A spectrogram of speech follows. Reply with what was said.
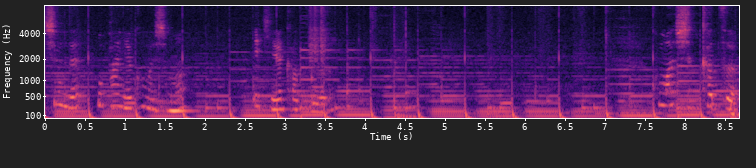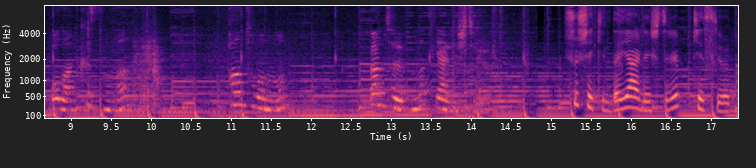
Şimdi bu penye kumaşımı ikiye katlıyorum. Kumaş katı olan kısmını pantolonumun ön tarafını yerleştiriyorum. Şu şekilde yerleştirip kesiyorum.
